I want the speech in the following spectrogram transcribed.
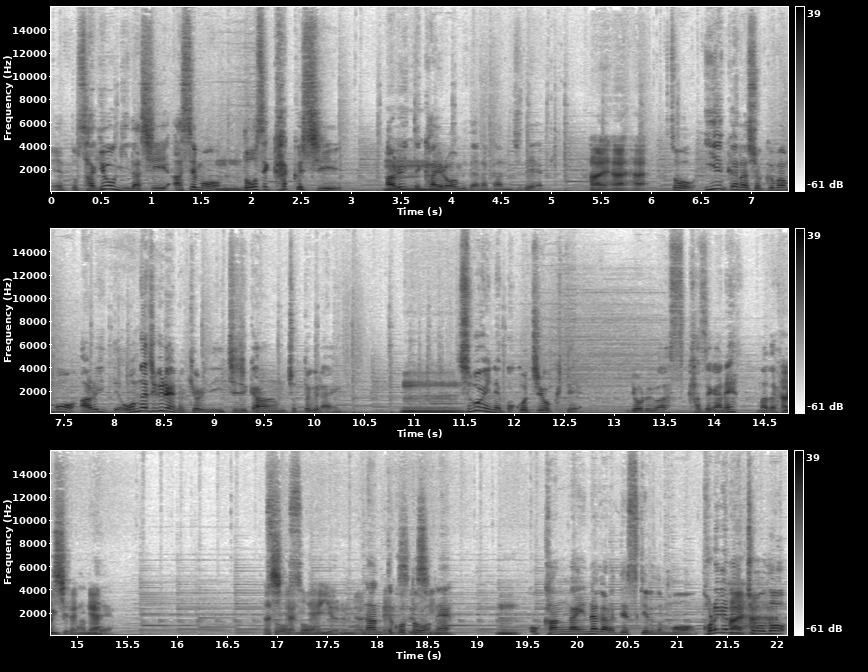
えっと作業着だし汗もうん。どうせかくし、歩いて帰ろうみたいな感じで、はいはいはい。そう家から職場も歩いて同じぐらいの距離で1時間ちょっとぐらい、うん。すごいね心地よくて。夜は風がねまだ吹いてたんで、確かにね。確かにねそうそう。夜になるとなんてことをねうん。こう考えながらですけれどもこれがね、はいはいはい。ちょうど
